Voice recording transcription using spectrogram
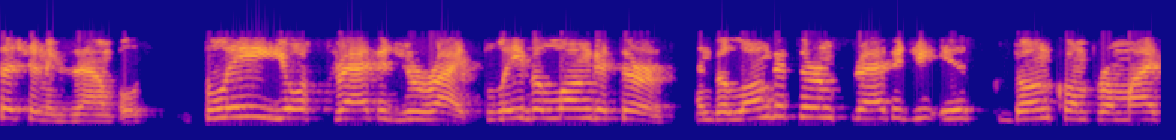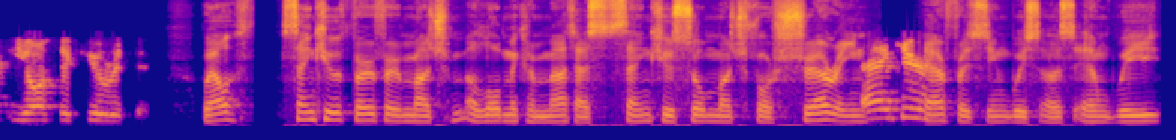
such an example, play your strategy right. Play the longer term. And the longer term strategy is don't compromise your security. Well, Thank you very, very much, uh, Lawmaker Matas. Thank you so much for sharing everything with us. And we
